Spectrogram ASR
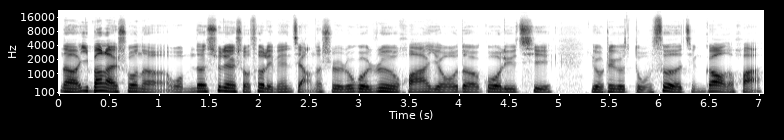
那一般来说呢，我们的训练手册里面讲的是，如果润滑油的过滤器有这个堵塞的警告的话。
